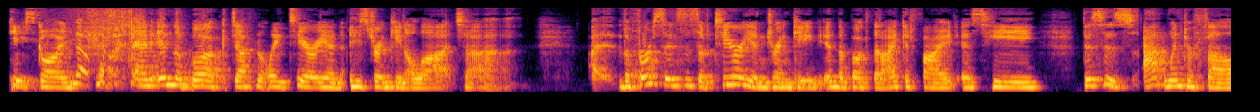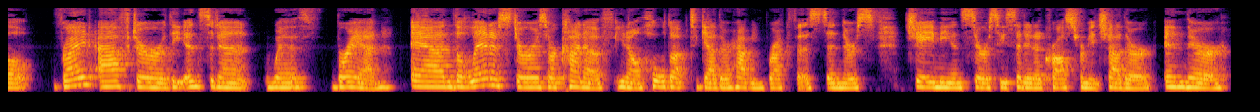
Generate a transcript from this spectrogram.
keeps going. No, no. and in the book, definitely Tyrion, he's drinking a lot. Uh, the first instance of Tyrion drinking in the book that I could find is he this is at Winterfell right after the incident with Bran and the Lannisters are kind of, you know, holed up together having breakfast and there's Jaime and Cersei sitting across from each other in their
